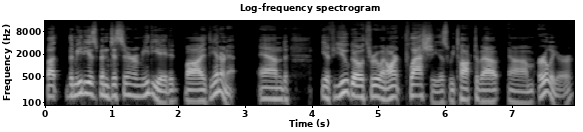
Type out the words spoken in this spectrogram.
But the media has been disintermediated by the internet. And if you go through and aren't flashy, as we talked about um, earlier,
